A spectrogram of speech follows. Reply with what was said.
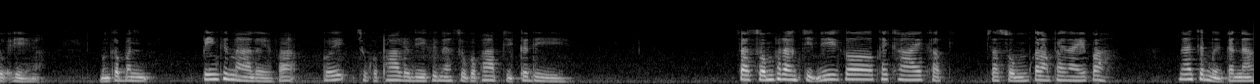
ตัวเองอะเหมือนกับมัน ปิ้งขึ้นมาเลยว่าเฮ้ย สุขภาพเราดีขึ้นนะ สุขภาพจิตก็ดี สะสมพลังจิตนี่ก็คล้าย ๆ กับสะสมกำลังภายในปะน่าจะเหมือนกันนะ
